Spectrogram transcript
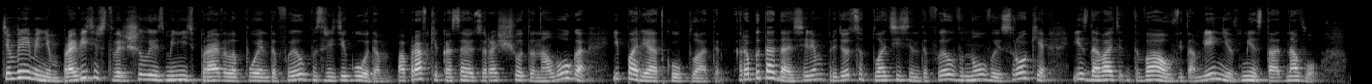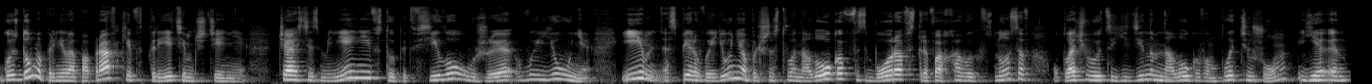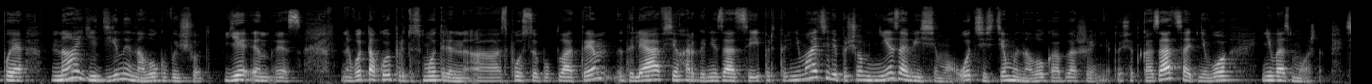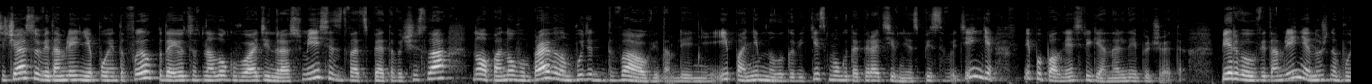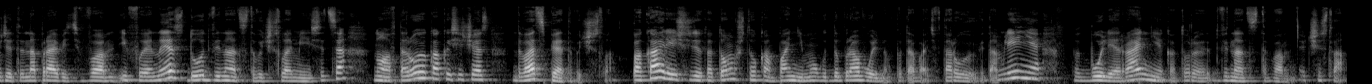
Тем временем правительство решило изменить правила по НДФЛ посреди года. Поправки касаются расчета налога и порядка уплаты. Работодателям придется платить НДФЛ в новые сроки и сдавать два уведомления вместо одного. Госдума приняла поправки в третьем чтении. Часть изменений вступит в силу уже в июне. И с 1 июня большинство налогов, сборов, страховых взносов уплачиваются единым налоговым платежом ЕНП на единый налоговый счет ЕНС. Вот такой предусмотрен а, способ уплаты для всех организаций и предпринимателей, причем независимо от системы налогообложения. То есть отказаться от него невозможно. Сейчас уведомление по НДФЛ подается в налоговую один раз в месяц, 25 числа, ну а по новым правилам будет два уведомления, и по ним налоговики смогут оперативнее списывать деньги и пополнять региональные бюджеты. Первое уведомление нужно будет направить в ИФНС до 12 числа месяца, ну а второе, как и сейчас, 25 числа. Пока речь идет о том, что компании могут добровольно подавать второе уведомление, более раннее, которое 12 числа.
